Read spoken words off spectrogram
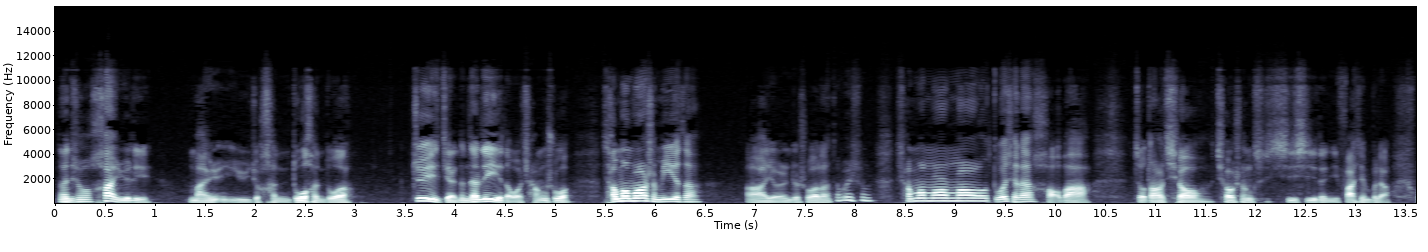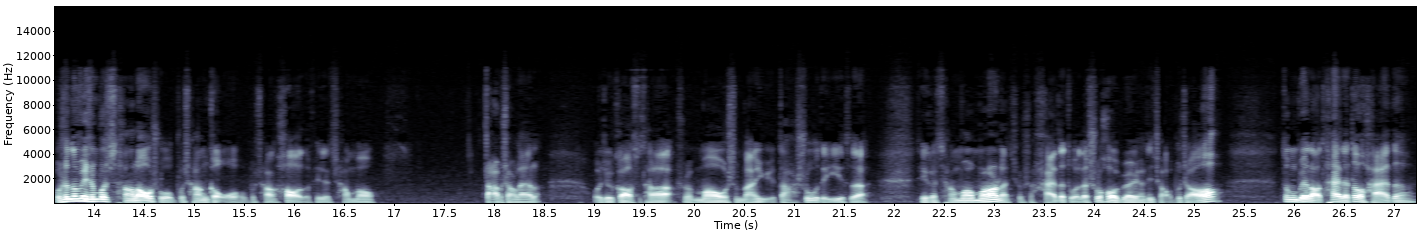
那你说汉语里满语就很多很多，最简单的例子我常说，藏猫猫什么意思啊？有人就说了，那为什么藏猫猫猫躲起来好吧？走道悄悄声兮兮的，你发现不了。我说那为什么不藏老鼠，不藏狗，不藏耗子，非得藏猫？答不上来了，我就告诉他说：“猫是满语大树的意思，这个藏猫猫呢，就是孩子躲在树后边，让你找不着。东北老太太逗孩子，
